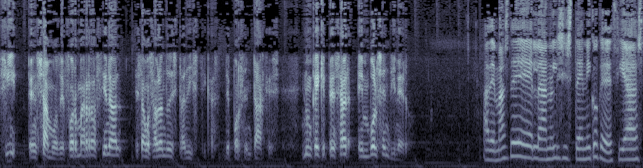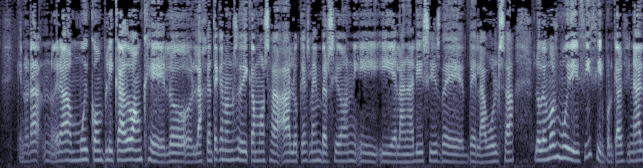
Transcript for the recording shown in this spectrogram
Si pensamos de forma racional, estamos hablando de estadísticas, de porcentajes nunca hay que pensar en bolsa en dinero. Además del análisis técnico que decías que no era, no era muy complicado, aunque la gente que no nos dedicamos a, lo que es la inversión y, el análisis de, la bolsa lo vemos muy difícil, porque al final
